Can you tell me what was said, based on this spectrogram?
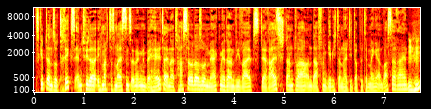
Es gibt dann so Tricks. Entweder ich mache das meistens in irgendeinem Behälter in einer Tasse oder so und merke mir dann, wie weit der Reisstand war und davon gebe ich dann halt die doppelte Menge an Wasser rein. Mhm.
